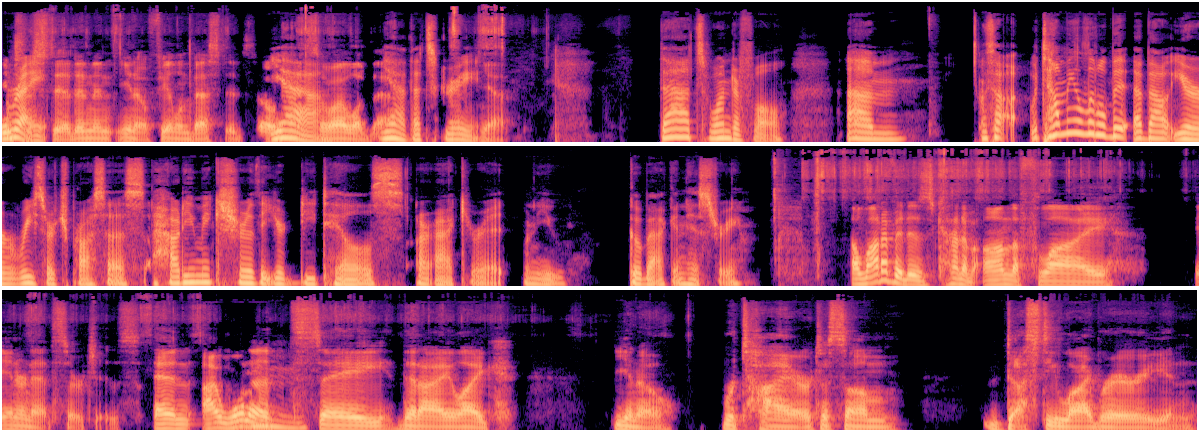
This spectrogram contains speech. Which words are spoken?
interested and, and you know feel invested. So Yeah. so I love that. Yeah, that's great. Yeah. That's wonderful. Um, so uh, tell me a little bit about your research process. How do you make sure that your details are accurate when you go back in history? a lot of it is kind of on the fly internet searches. And I want to Mm. say that I like, you know, retire to some dusty library and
